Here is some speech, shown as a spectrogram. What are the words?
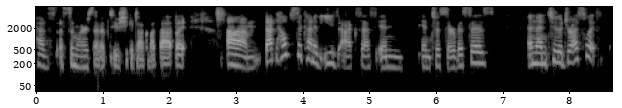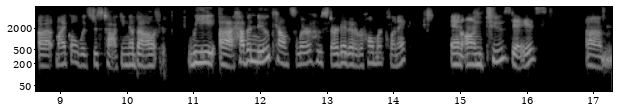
has a similar setup too. She could talk about that, but um, that helps to kind of ease access in into services. And then to address what uh, Michael was just talking about, we uh, have a new counselor who started at our Homer clinic. And on Tuesdays, um,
